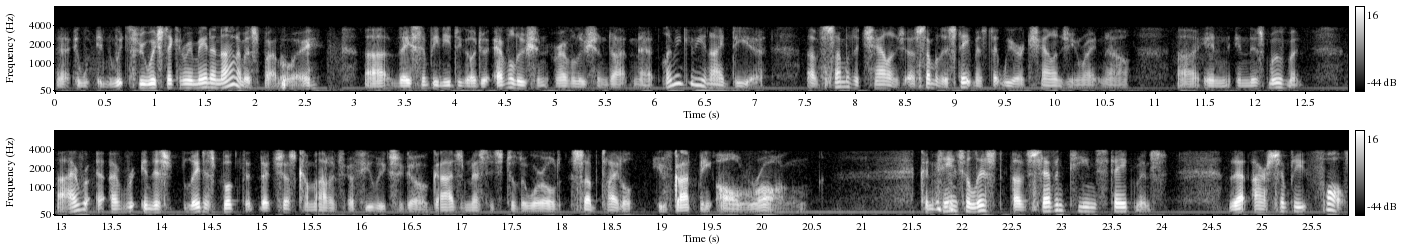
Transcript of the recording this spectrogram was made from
uh, through which they can remain anonymous, by the way, uh, they simply need to go to evolutionrevolution.net. Let me give you an idea of some of the challenge, uh, some of the statements that we are challenging right now uh, in in this movement. I, I, in this latest book that that's just come out a, a few weeks ago, God's Message to the World, subtitle "You've Got Me All Wrong." contains a list of 17 statements that are simply false.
